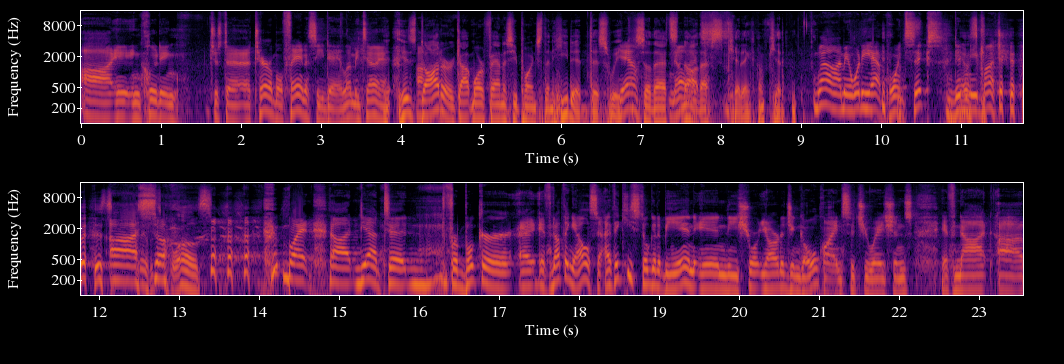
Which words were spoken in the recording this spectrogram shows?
uh, including just a, a terrible fantasy day. Let me tell you. His daughter got more fantasy points than he did this week. Yeah. So that's No, no, that's- that's, kidding. I'm kidding. Well, I mean, what do you have? Point six? Didn't need much. uh, so close. but uh, yeah, to for Booker, uh, if nothing else, I think he's still going to be in in the short yardage and goal line situations. If not, uh,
